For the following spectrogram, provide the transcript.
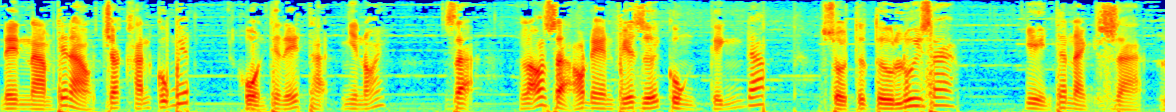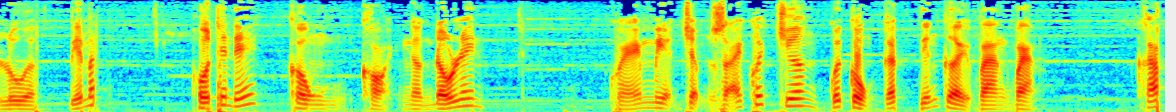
Nên làm thế nào chắc hắn cũng biết. Hồn thiên đế thản nhiên nói. Dạ, lão giả áo đen phía dưới cùng kính đáp, rồi từ từ lui ra. Nhìn thân ảnh giả lùa biến mất. Hồn thiên đế không khỏi ngẩng đầu lên. Khóe miệng chậm rãi khuếch trương, cuối cùng cất tiếng cười vàng vàng. Khắp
